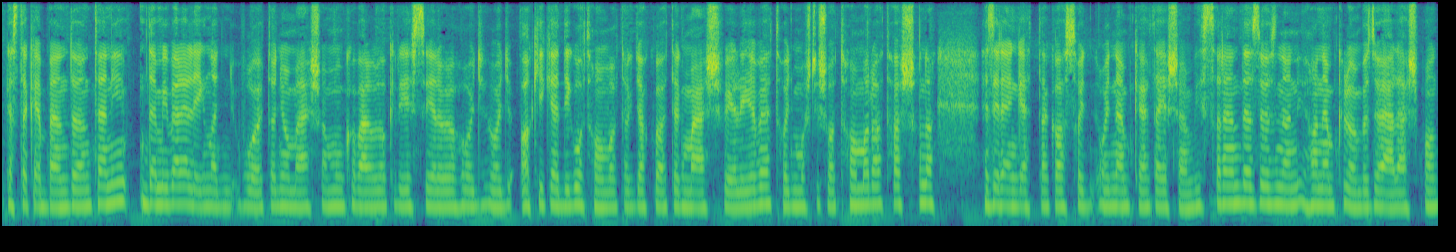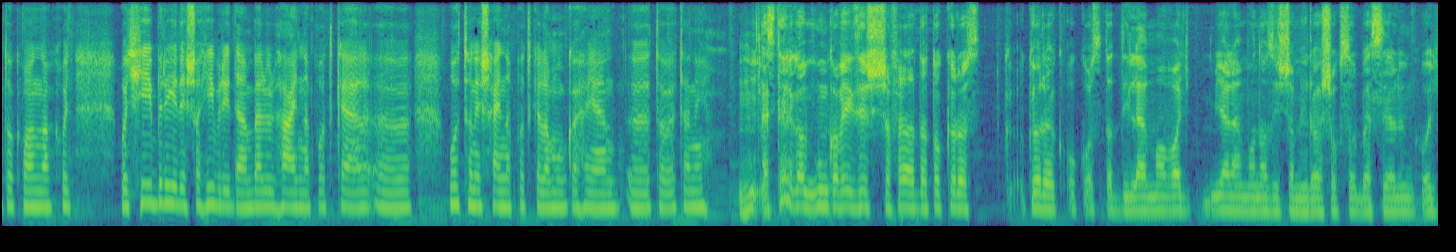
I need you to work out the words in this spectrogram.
kezdtek ebben dönteni, de mivel elég nagy volt a nyomás a munkavállalók részéről, hogy, hogy akik eddig otthon voltak gyakorlatilag másfél évet, hogy most is otthon maradhassanak, ezért engedtek azt, hogy, hogy nem kell teljesen visszarendezőzni, hanem különböző álláspontok vannak, hogy, hogy hibrid, és a hibriden belül hány napot kell ö, otthon, és hány napot kell a munkahelyen ö, tölteni. Mhm. Ez tényleg a munkavégzés és a feladatok körözt körök okozta dilemma, vagy jelen van az is, amiről sokszor beszélünk, hogy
